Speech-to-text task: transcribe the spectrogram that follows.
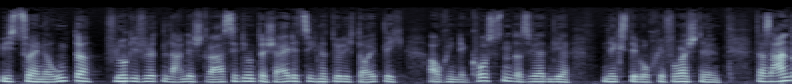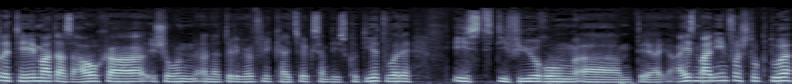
bis zu einer unterflurgeführten Landesstraße. Die unterscheidet sich natürlich deutlich auch in den Kosten. Das werden wir nächste Woche vorstellen. Das andere Thema, das auch äh, schon äh, natürlich öffentlichkeitswirksam diskutiert wurde, ist die Führung äh, der Eisenbahninfrastruktur.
